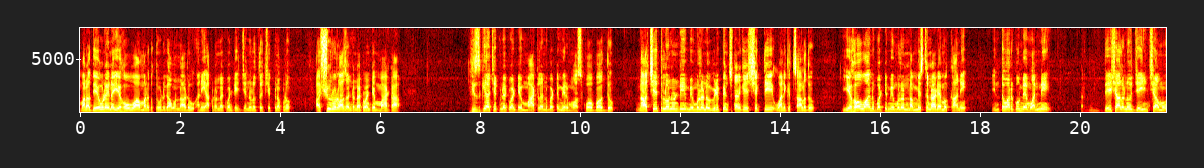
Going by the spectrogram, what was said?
మన దేవుడైన యహోవా మనకు తోడుగా ఉన్నాడు అని అక్కడ ఉన్నటువంటి జనులతో చెప్పినప్పుడు అశూరు రాజు అంటున్నటువంటి మాట. హిజ్గా చెప్పినటువంటి మాటలను బట్టి మీరు మోసపోవద్దు. నా చేతిలో నుండి మిమ్మలను విడిపించడానికి శక్తి వానికి చాలదు. యహోవాను బట్టి మిమ్మల్ని నమ్మిస్తున్నాడేమో కానీ ఇంతవరకు మేము అన్ని దేశాలను జయించాము.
